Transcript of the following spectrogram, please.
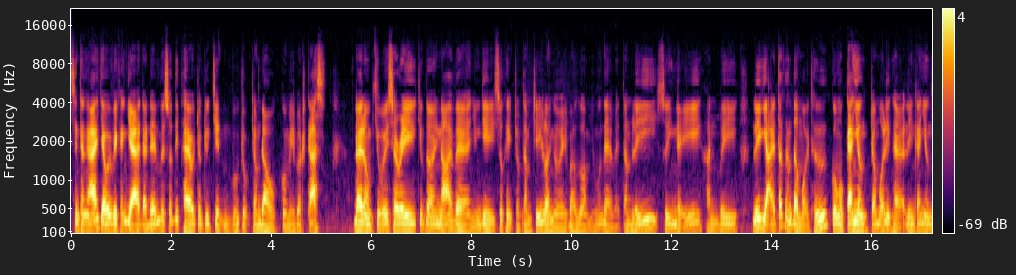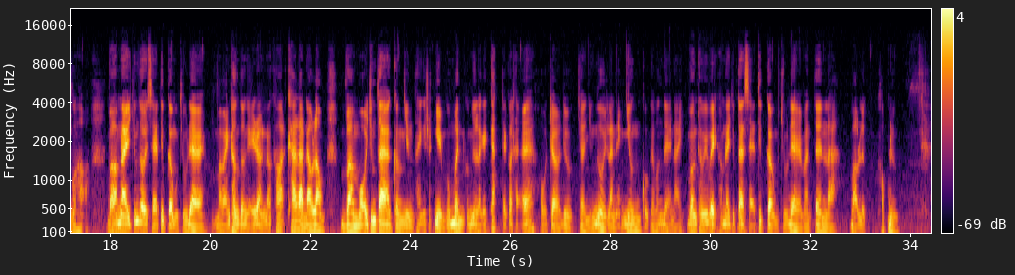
Xin thân ái chào quý vị khán giả đã đến với số tiếp theo trong chương trình Vũ trụ trong đầu của Mi Podcast. Đây là một chuỗi series chúng tôi nói về những gì xuất hiện trong tâm trí loài người bao gồm những vấn đề về tâm lý, suy nghĩ, hành vi, lý giải tất tần tật mọi thứ của một cá nhân trong mối liên hệ liên cá nhân của họ. Và hôm nay chúng tôi sẽ tiếp cận một chủ đề mà bản thân tôi nghĩ rằng nó khá, khá là đau lòng và mỗi chúng ta cần nhìn thấy cái trách nhiệm của mình cũng như là cái cách để có thể hỗ trợ được cho những người là nạn nhân của cái vấn đề này. Vâng thưa quý vị, hôm nay chúng ta sẽ tiếp cận chủ đề mang tên là bạo lực học đường.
